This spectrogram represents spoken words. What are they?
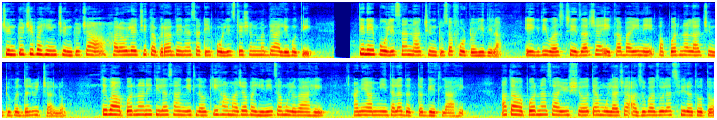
चिंटूची बहीण चिंटूच्या हरवल्याची तक्रार देण्यासाठी पोलीस स्टेशनमध्ये आली होती. तिने पोलिसांना चिंटूचा फोटोही दिला. एक दिवस शेजारच्या एका बाईने अपर्णाला चिंटूबद्दल विचारलं तेव्हा अपर्णाने तिला सांगितलं की हा माझ्या बहिणीचा मुलगा आहे आणि आम्ही त्याला दत्तक घेतलं आहे. आता अपर्णाचं आयुष्य त्या मुलाच्या आजूबाजूलाच फिरत होतं.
